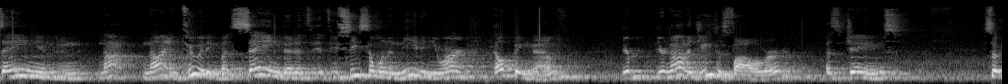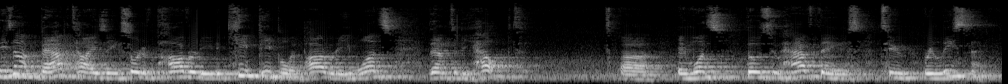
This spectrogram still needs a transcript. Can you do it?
saying and not, not intuiting, but saying that if, if you see someone in need and you aren't helping them, you're, you're not a Jesus follower. That's James. So he's not baptizing sort of poverty to keep people in poverty. He wants them to be helped. Uh, and wants those who have things to release them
